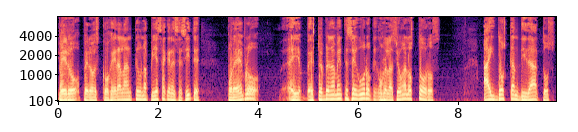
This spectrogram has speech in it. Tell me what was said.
Pero, pero escoger adelante una pieza que necesite. Por ejemplo, eh, estoy plenamente seguro que con relación a los toros, hay dos candidatos.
